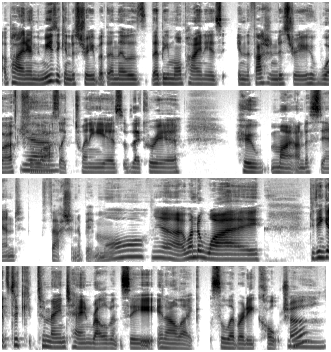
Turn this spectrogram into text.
a, pioneer in the music industry, but then there was there'd be more pioneers in the fashion industry who've worked yeah. for the last like 20 years of their career who might understand fashion a bit more. Yeah, I wonder why. Do you think it's to to maintain relevancy in our like celebrity culture? Mm.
